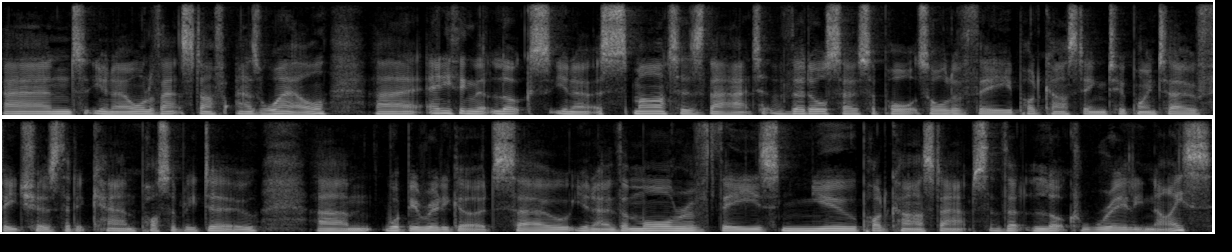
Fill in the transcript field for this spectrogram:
and, you know, all of that stuff as well. Uh, anything that looks, you know, as smart as that, that also supports all of the podcasting 2.0 features that it can possibly do, um, would be really good. So, you know, the more of these new podcast apps that look really nice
